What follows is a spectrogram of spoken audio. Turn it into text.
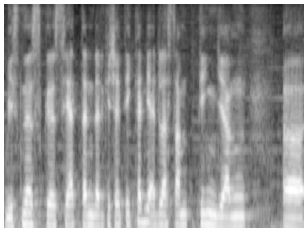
business kesihatan dan kecantikan ni adalah something yang uh,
